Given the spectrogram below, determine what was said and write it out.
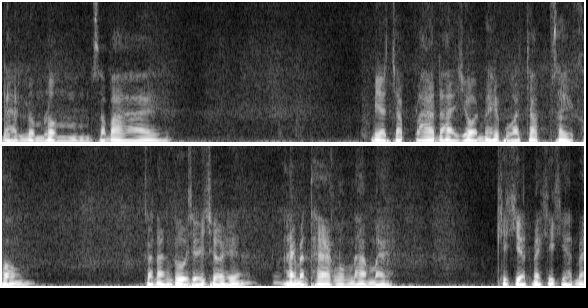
แดดล่มๆ สบาย เมียจับปลาได้โยนไม่ให้ผัวจับใส่ข้องก็นั่งดูเฉยๆ ให้มันแทกลงน้ำใหม่ ขี้เกียจไหมขี้เกียจไหม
